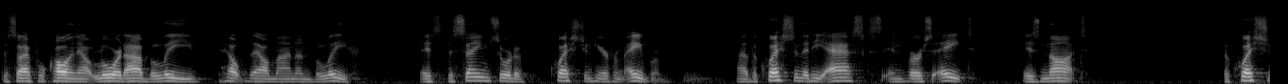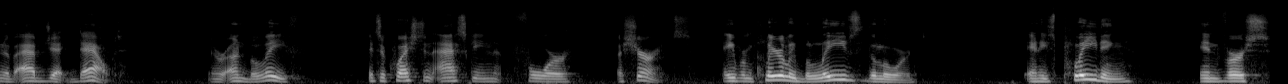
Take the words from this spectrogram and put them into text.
disciple calling out, Lord, I believe, help thou mine unbelief. It's the same sort of question here from Abram. Uh, the question that he asks in verse 8 is not a question of abject doubt or unbelief, it's a question asking for assurance. Abram clearly believes the Lord, and he's pleading in verse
